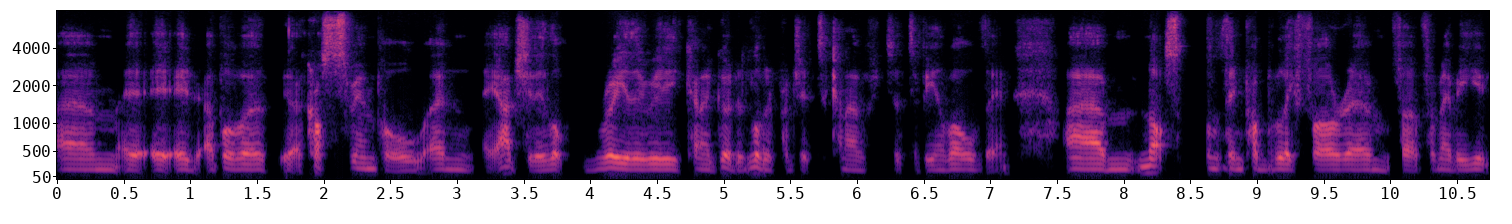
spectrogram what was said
um, it, it, above a across the swimming pool, and it actually looked really really kind of good. A lovely project to kind of to, to be involved in. Um, not something probably for um, for for maybe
